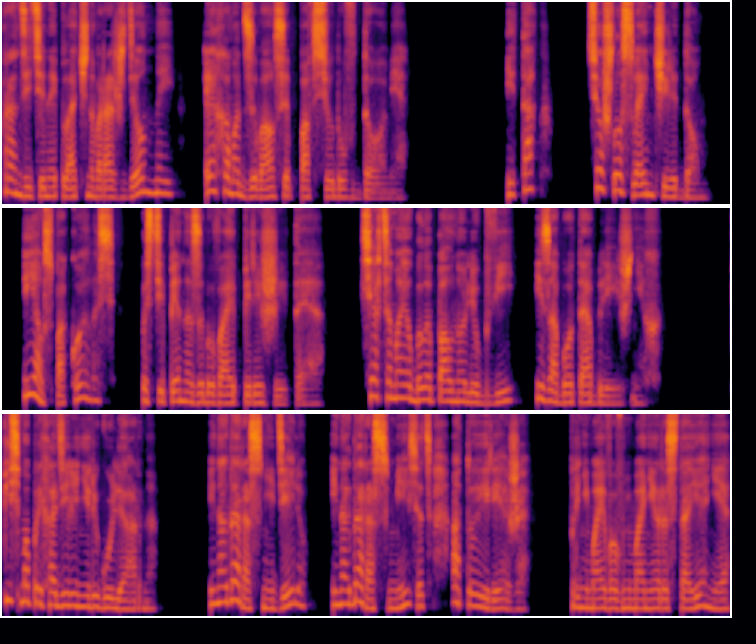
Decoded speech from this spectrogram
Пронзительный плач новорожденной эхом отзывался повсюду в доме. Итак, все шло своим чередом, и я успокоилась, постепенно забывая пережитое. Сердце мое было полно любви и заботы о ближних. Письма приходили нерегулярно. Иногда раз в неделю, иногда раз в месяц, а то и реже. Принимая во внимание расстояние,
